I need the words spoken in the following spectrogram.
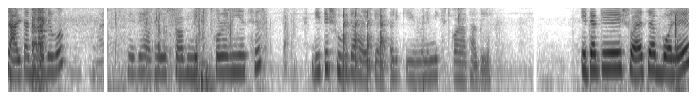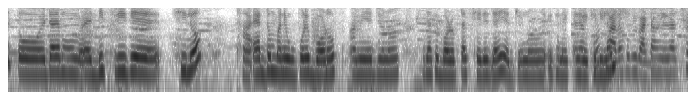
চালটা দিয়ে দেব। এই যে এখন সব মিক্সড করে নিয়েছে দিতে সুবিধা হয় আর কি মানে মিক্সড করা থাকলে। এটাকে সয়া চাপ বলে তো এটা ডিপ ফ্রিজে ছিল। হ্যাঁ একদম মানে উপরে বরফ। আমি এর জন্য যাতে বরফটা ছেড়ে যায় এর জন্য এখানে একটু রেখে দিলাম। বাঁধাকপি বাটা হয়ে গেছে।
